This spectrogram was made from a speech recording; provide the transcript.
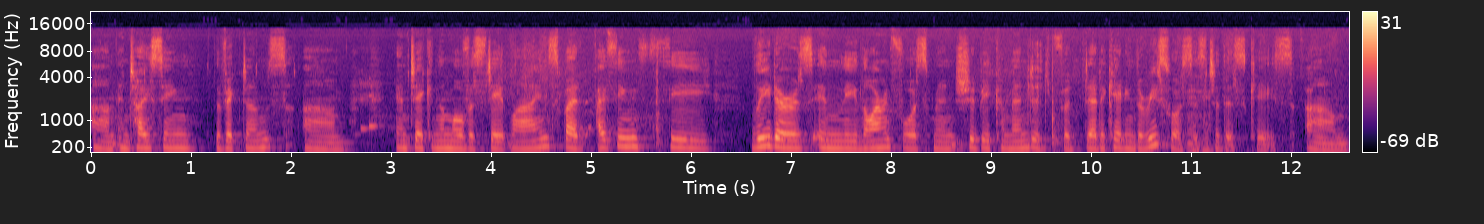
um, enticing the victims um, and taking them over state lines. But I think the leaders in the law enforcement should be commended for dedicating the resources Mm-hmm. to this case. Um,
